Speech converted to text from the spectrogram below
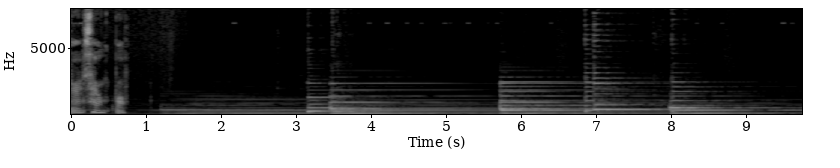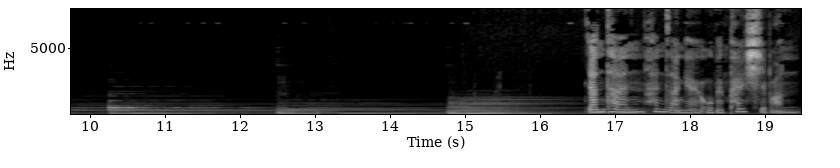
밑줄 사용법. 연탄 한 장에 580원.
